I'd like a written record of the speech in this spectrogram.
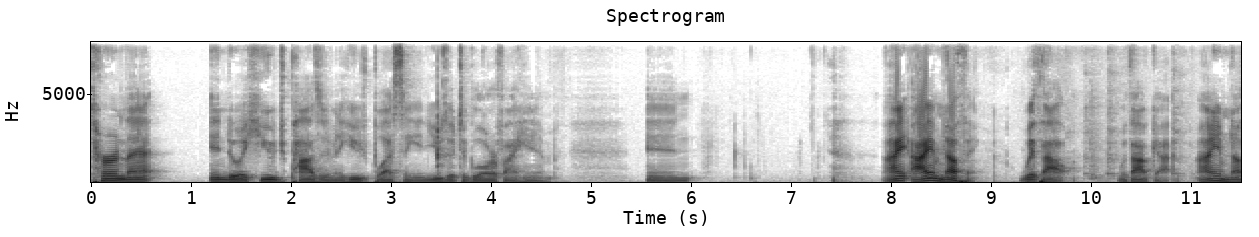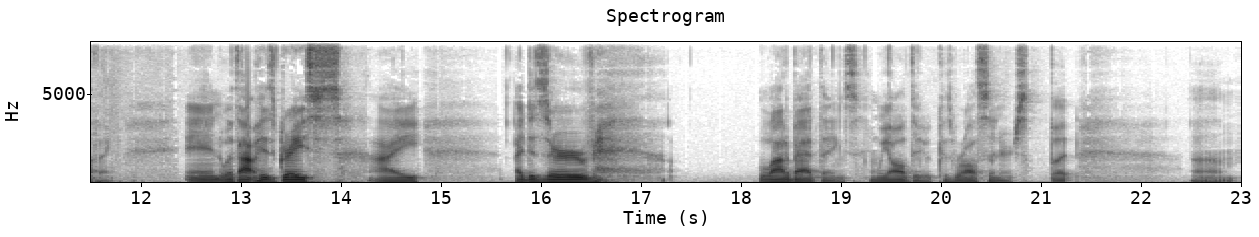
turn that into a huge positive and a huge blessing and use it to glorify him. And I I am nothing without without God. I am nothing. And without his grace, I I deserve a lot of bad things, and we all do because we're all sinners. But um,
